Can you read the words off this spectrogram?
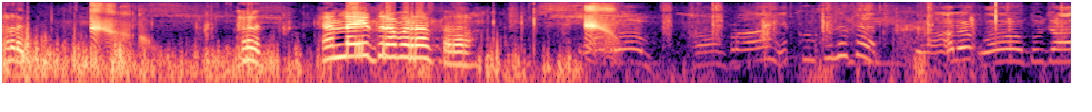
हरत हरत ह्यांना इतरा बरं रस्ता जरा. तुझ्या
